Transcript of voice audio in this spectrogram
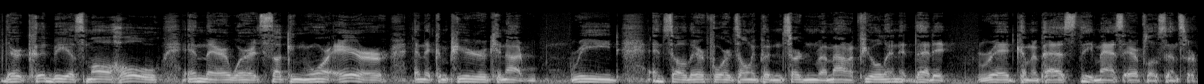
there could be a small hole in there where it's sucking more air and the computer cannot read. And so therefore it's only putting a certain amount of fuel in it that it read coming past the mass airflow sensor.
